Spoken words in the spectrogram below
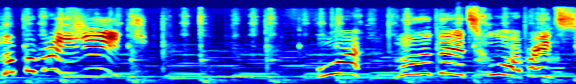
Допоможіть! О, молодець хлопець!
